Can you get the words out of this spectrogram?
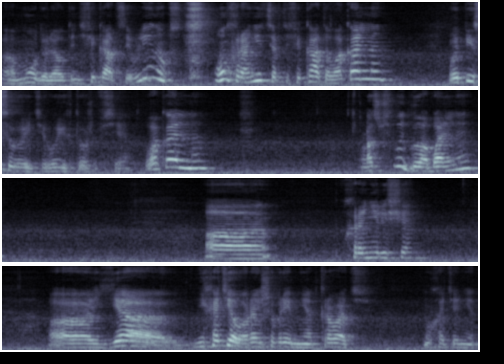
а, модуль аутентификации в Linux, он хранит сертификаты локально, выписываете вы их тоже все локально, а существует глобальные, а, хранилище. А, я не хотел раньше времени открывать, ну хотя нет,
